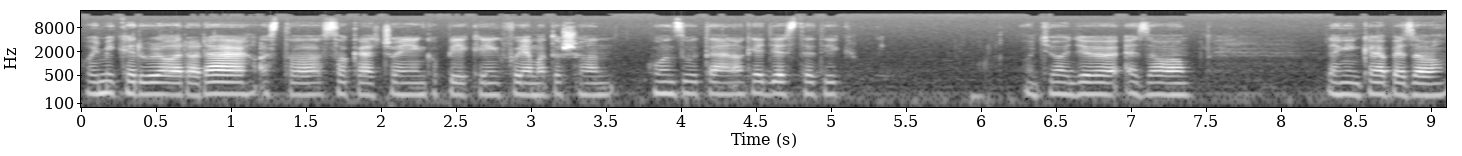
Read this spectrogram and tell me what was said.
hogy mi kerül arra rá, azt a szakácsaink, a pékeink folyamatosan konzultálnak, egyeztetik. Úgyhogy ez a leginkább ez a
